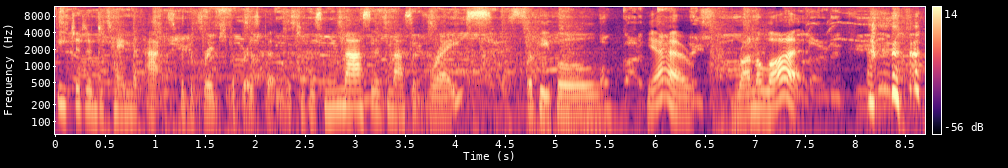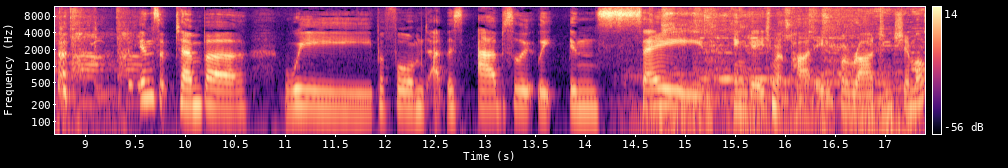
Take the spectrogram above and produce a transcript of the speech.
featured entertainment acts for the Bridge to Brisbane, which is this massive, massive race where people, yeah, run a lot. In September, we performed at this absolutely insane engagement party for Raj and Shimmer,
